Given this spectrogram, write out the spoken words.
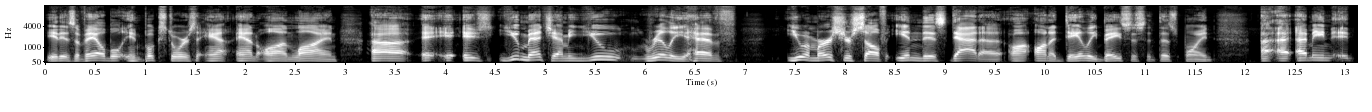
it is available in bookstores and, and online. Uh, as you mentioned, I mean, you really have you immerse yourself in this data on, on a daily basis at this point. I, I mean, it,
